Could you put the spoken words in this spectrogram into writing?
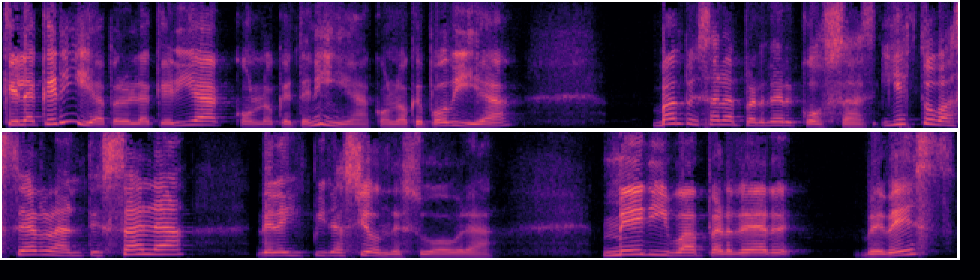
que la quería, pero la quería con lo que tenía, con lo que podía, va a empezar a perder cosas. Y esto va a ser la antesala de la inspiración de su obra. Mary va a perder bebés,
